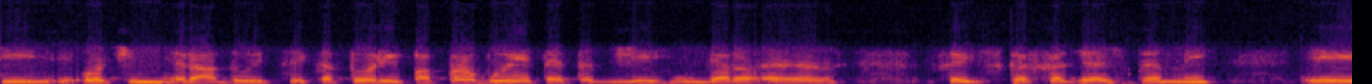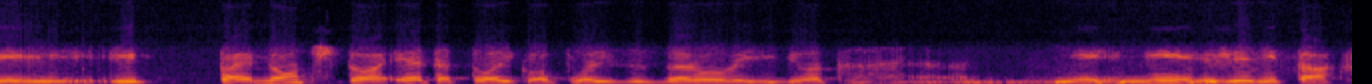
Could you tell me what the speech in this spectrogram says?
и очень радуются, которые попробуют эту жизнь горо, э, сельскохозяйственный и, и поймет, что это только пользу здоровья идет. Не, не жили так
